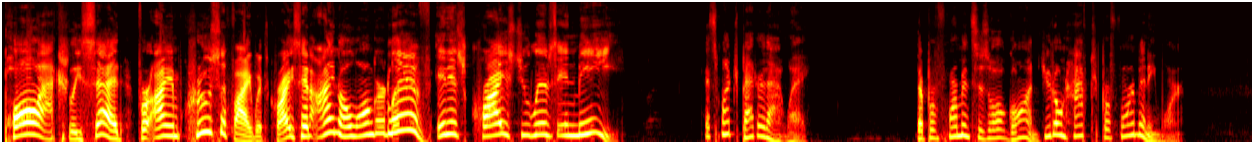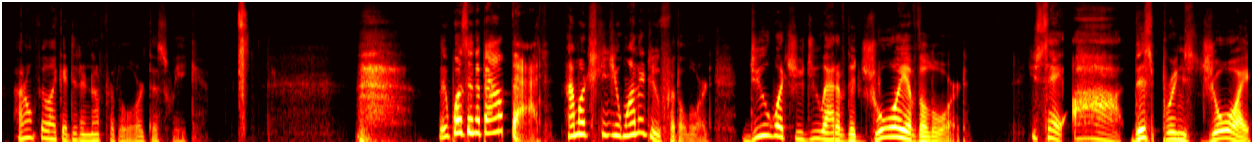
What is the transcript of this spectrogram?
Paul actually said, For I am crucified with Christ and I no longer live. It is Christ who lives in me. It's much better that way. The performance is all gone. You don't have to perform anymore. I don't feel like I did enough for the Lord this week. It wasn't about that. How much did you want to do for the Lord? Do what you do out of the joy of the Lord. You say, ah, this brings joy.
